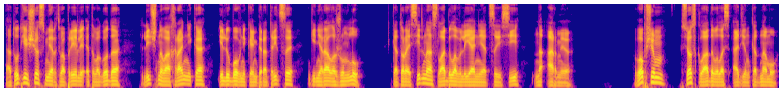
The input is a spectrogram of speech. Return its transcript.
А тут еще смерть в апреле этого года личного охранника и любовника императрицы генерала Жунлу, которая сильно ослабила влияние ЦСИ на армию. В общем, все складывалось один к одному.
